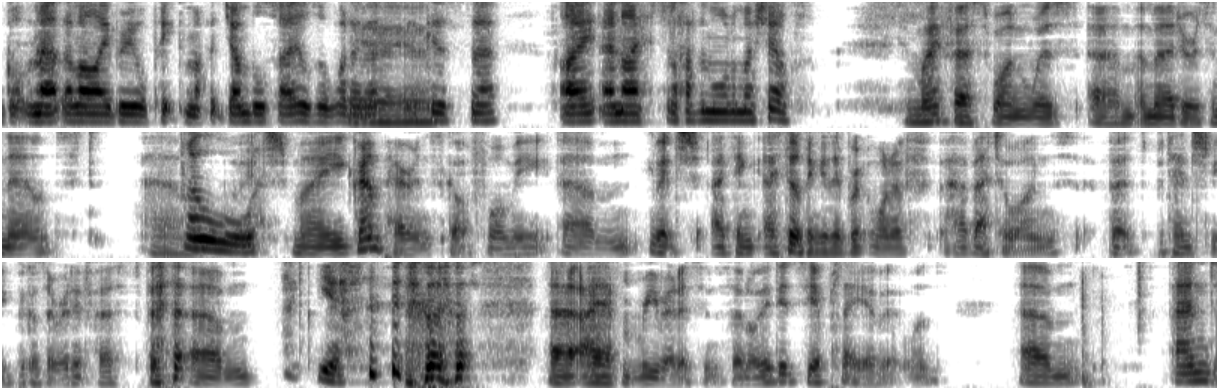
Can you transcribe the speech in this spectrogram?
got them out the library or picked them up at jumble sales or whatever, Yeah, yeah. because uh, I and I still have them all on my shelves. My first one was um, A Murder is Announced, um, Oh. which my grandparents got for me, um, which I think I still think is a, one of her better ones, but potentially because I read it first. But um, Yeah, Uh, I haven't reread it since then, or they did see a play of it once. Um, and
